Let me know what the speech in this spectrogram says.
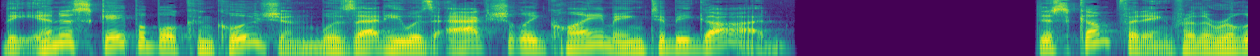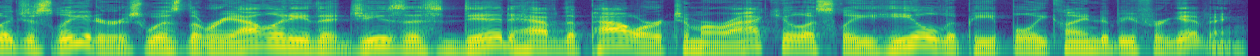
the inescapable conclusion was that he was actually claiming to be God. Discomfiting for the religious leaders was the reality that Jesus did have the power to miraculously heal the people he claimed to be forgiving,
